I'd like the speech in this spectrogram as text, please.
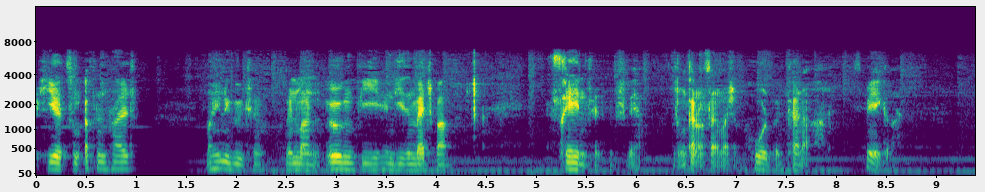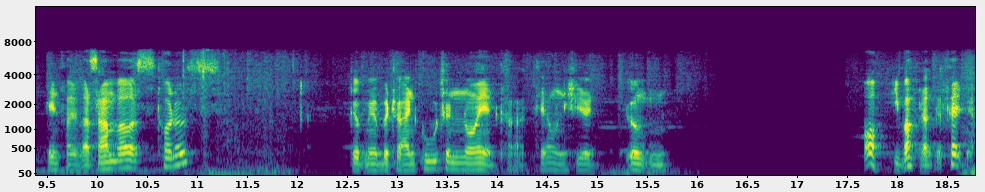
Hier zum Öffnen halt. Meine Güte, wenn man irgendwie in diesem Match war. Das Reden fällt mir schwer. Man kann auch sagen, was ich hohl bin, keine Ahnung. Ist mir egal. Auf jeden Fall, was haben wir, was Tolles? Gib mir bitte einen guten neuen Charakter und nicht wieder irgendeinen. Oh, die Waffe, das gefällt mir.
